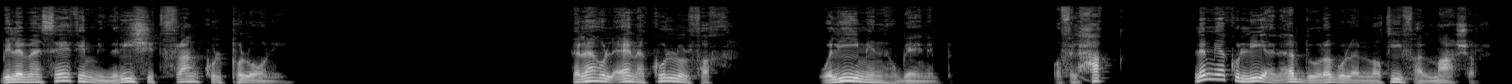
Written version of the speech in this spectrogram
بلمسات من ريشة فرانكو البولوني. فله الآن كل الفخر ولي منه جانب. وفي الحق لم يكن لي أن أبدو رجلا لطيف المعشر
